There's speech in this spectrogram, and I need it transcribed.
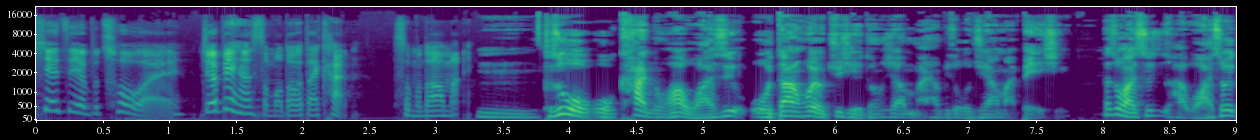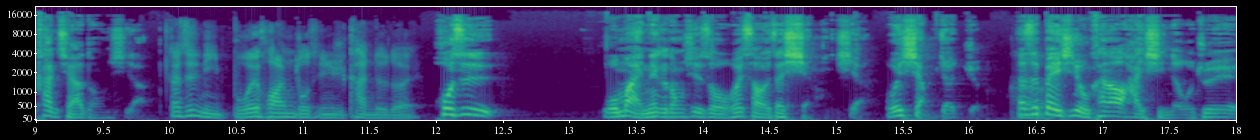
鞋子也不错哎，就变成什么都在看，什么都要买。嗯，可是我我看的话，我还是我当然会有具体的东西要买，比如说我今天要买背心，但是我还是还我还是会看其他东西啊，但是你不会花那么多时间去看，对不对？或是我买那个东西的时候，我会稍微再想一下，我会想比较久。但是嗯背心我看到还行的，我觉得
